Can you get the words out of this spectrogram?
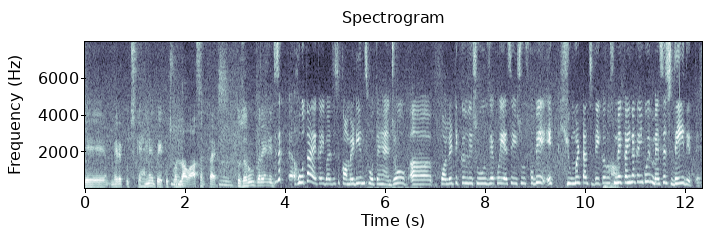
कि मेरे कुछ कहने पे कुछ हम्म। बदलाव आ सकता है। हम्म। तो ज़रूर करेंगे। जैसे होता है कई बार जैसे कॉमेडियंस होते हैं जो पॉलिटिकल इश्यूज़ या कोई ऐसे इश्यूज़ को भी एक ह्यूमन टच देकर हाँ। उसमें कहीं ना कहीं कोई मैसेज दे ही देते हैं।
